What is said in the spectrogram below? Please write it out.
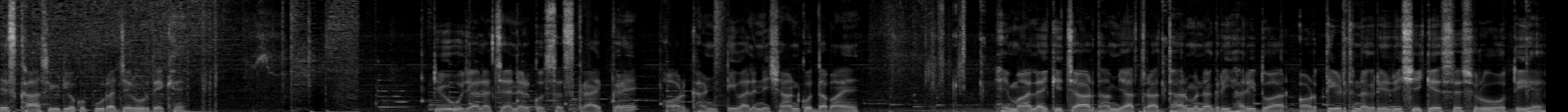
इस खास वीडियो को पूरा ज़रूर देखें। ट्यूब उजाला चैनल को सब्सक्राइब करें और घंटी वाले निशान को दबाएँ। हिमालय की चार धाम यात्रा धर्म नगरी हरिद्वार और तीर्थ नगरी ऋषिकेश से शुरू होती है।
